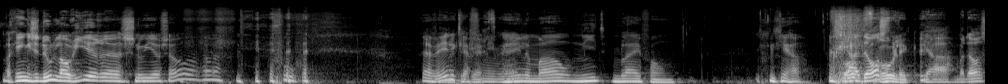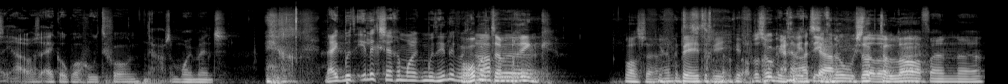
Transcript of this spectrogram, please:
Wat gingen ze doen? Laurier eh, snoeien of zo? Of, eh? Dat weet ik Daar even ben niet meer. helemaal niet blij van. ja. Ja, dat was, ja, maar dat was, ja, dat was eigenlijk ook wel goed gewoon. Ja, dat is een mooi mens. Nee, ik moet eerlijk zeggen, maar ik moet heel even Robert graven- en Brink was er. En Petri. Dat was ook echt weer Ja, tegenovergesteld Dr. Love en...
